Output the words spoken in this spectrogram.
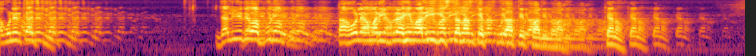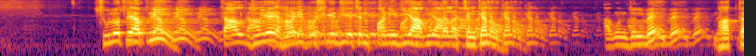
আগুনের কাজ কি? জ্বালিয়ে দেওয়া পুড়িয়ে তাহলে আমার ইব্রাহিম আলী ইসলামকে পুরাতে পারল না। কেন? চুলোতে আপনি চাল ধুয়ে হাঁড়ি বসিয়ে দিয়েছেন পানি দিয়ে আগুন জ্বালাচ্ছেন। কেন? আগুন জ্বলবে ভাতটা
